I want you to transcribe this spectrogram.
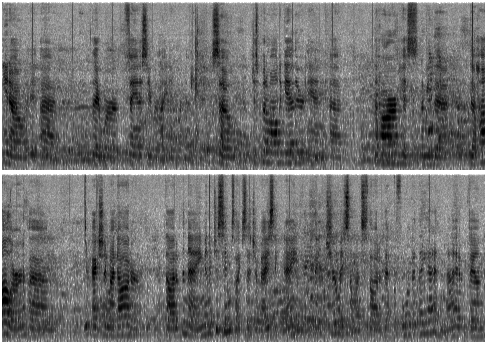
you know, uh, they were fantasy related. So just put them all together, and uh, the horror has, I mean, the the holler. Um, actually my daughter thought of the name, and it just seems like such a basic name. You think, well, surely someone's thought of that before, but they hadn't. I haven't found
